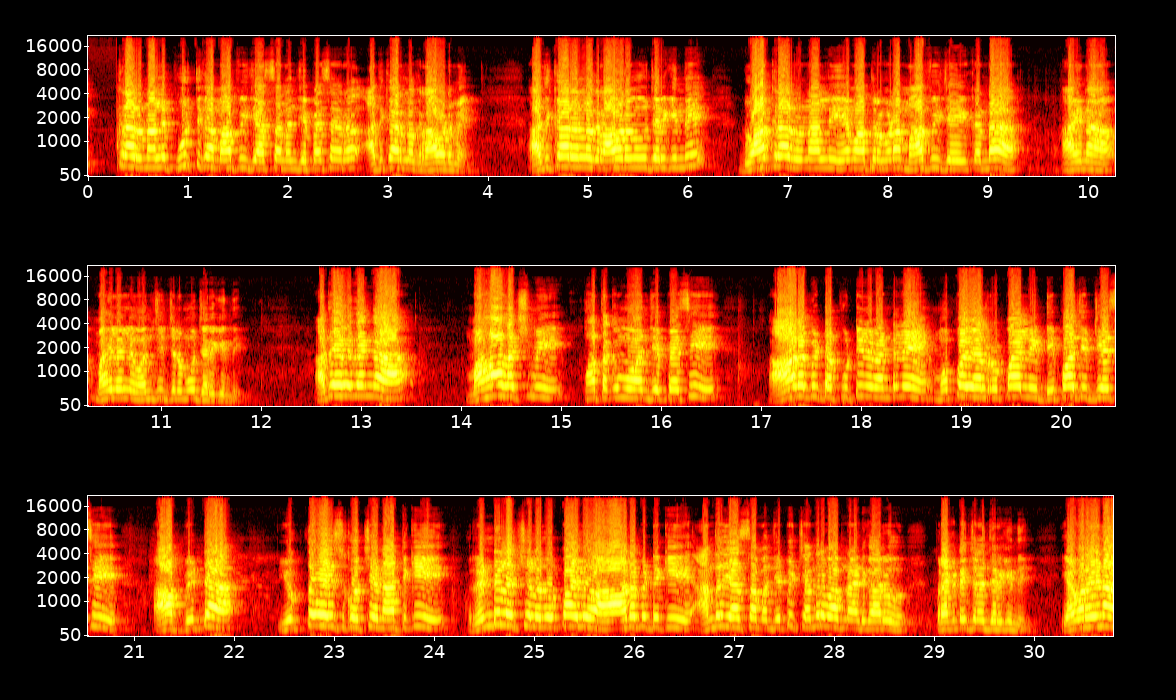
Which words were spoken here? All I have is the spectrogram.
రుణాలని పూర్తిగా మాఫీ చేస్తానని చెప్పేసారు అధికారంలోకి రావడమే. అధికారంలోకి రావడం జరిగింది. డ్వాక్రా రుణాలని ఏమాత్రం కూడా మాఫీ చేయకుండా ఆయన మహిళల్ని వంచడము జరిగింది. అదేవిధంగా మహాలక్ష్మి పథకము అని చెప్పేసి ఆడబిడ్డ పుట్టిన వెంటనే ముప్పై వేల రూపాయలని డిపాజిట్ చేసి ఆ బిడ్డ యుక్త వయసుకు వచ్చే నాటికి రెండు లక్షల రూపాయలు ఆ ఆడబిడ్డకి అందజేస్తామని చెప్పి చంద్రబాబు నాయుడు గారు ప్రకటించడం జరిగింది. ఎవరైనా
